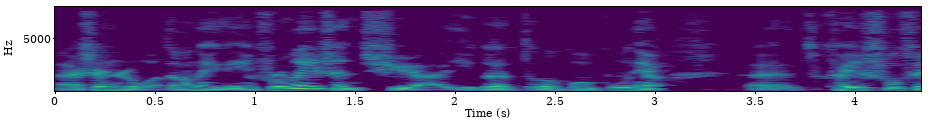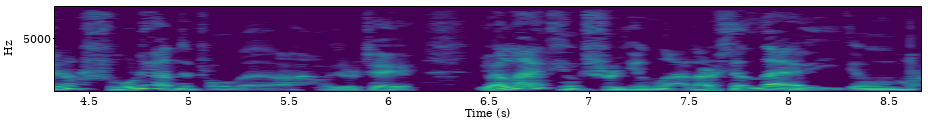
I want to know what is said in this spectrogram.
哎，甚至我到那个 information 去啊，一个德国姑娘。呃，可以说非常熟练的中文啊，我觉得这原来挺吃惊的，但是现在已经麻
